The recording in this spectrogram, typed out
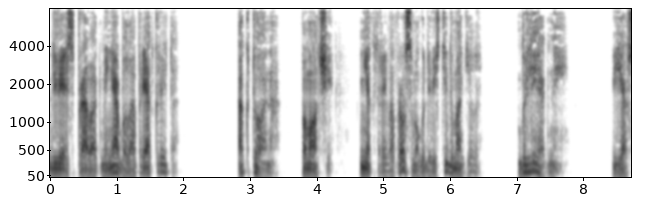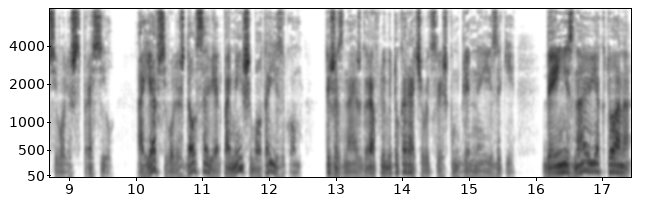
Дверь справа от меня была приоткрыта. «А кто она?» «Помолчи. Некоторые вопросы могут довести до могилы». «Бледный». Я всего лишь спросил. А я всего лишь дал совет, поменьше болтай языком. Ты же знаешь, граф любит укорачивать слишком длинные языки. Да и не знаю я, кто она.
